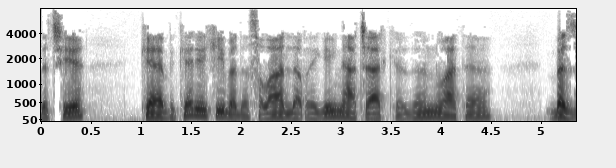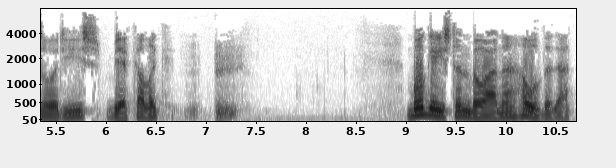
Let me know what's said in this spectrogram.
دەچێ کە بکەرێکی بە دەسەڵات لە ڕێگەی ناچارکردن واتە بە زۆریش بێکەڵک بۆ گەیشتن بەوانە هەوڵ دەدات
